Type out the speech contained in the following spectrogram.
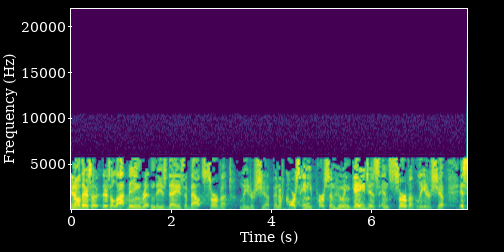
You know, there's a, there's a lot being written these days about servant leadership. And of course, any person who engages in servant leadership is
